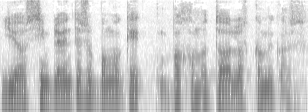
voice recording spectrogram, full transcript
Yo simplemente supongo que, pues como todos los cómicos,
